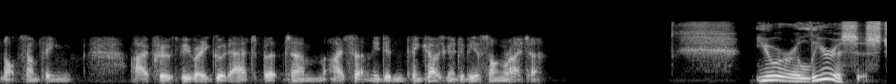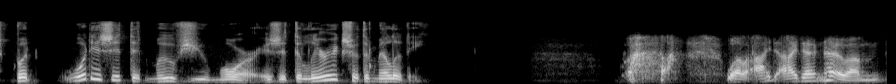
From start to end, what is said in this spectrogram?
not something I proved to be very good at, but um, I certainly didn't think I was going to be a songwriter. You are a lyricist, but what is it that moves you more? Is it the lyrics or the melody? well, I, I don't know. Um,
